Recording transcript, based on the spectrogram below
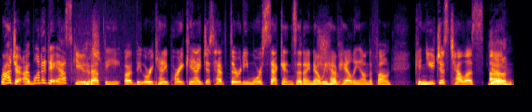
Roger, I wanted to ask you Yes. about the uh, the Horry County Party. Can I just have thirty more seconds? And I know we have Haley on the phone. Can you just tell us? Yeah. Um,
